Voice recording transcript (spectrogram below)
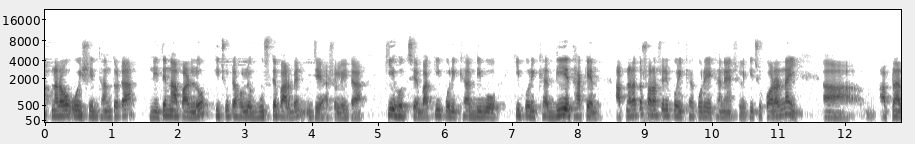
আপনারাও ওই সিদ্ধান্তটা নিতে না পারলেও কিছুটা হলেও বুঝতে পারবেন যে আসলে এটা কি হচ্ছে বা কি পরীক্ষা দিব, কি পরীক্ষা দিয়ে থাকেন। আপনারা তো সরাসরি পরীক্ষা করে এখানে আসলে কিছু করার নাই। আপনার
